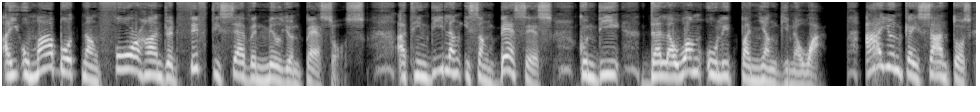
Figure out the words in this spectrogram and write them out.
ay umabot ng 457 million pesos at hindi lang isang beses kundi dalawang ulit pa niyang ginawa. Ayon kay Santos,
